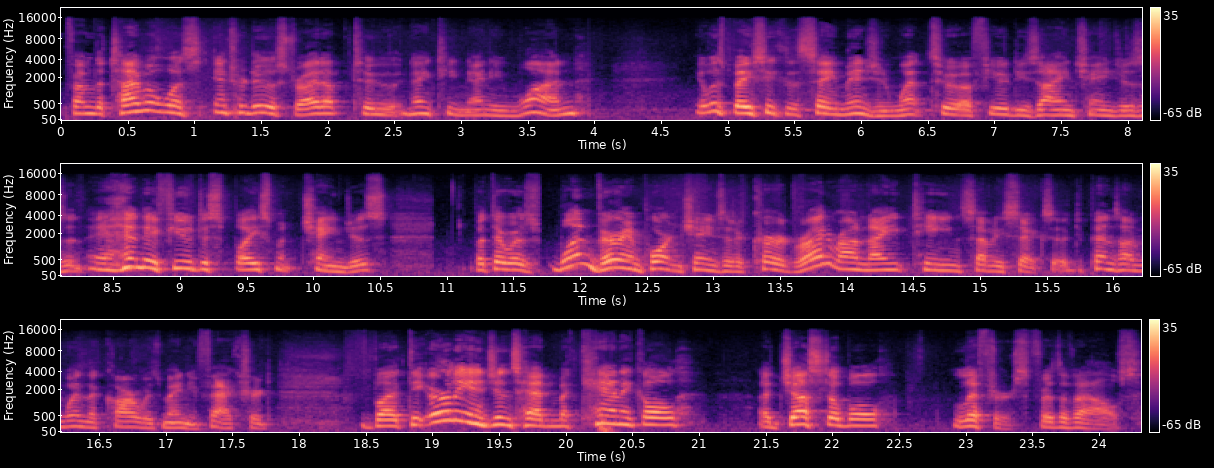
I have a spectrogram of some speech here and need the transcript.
From the time it was introduced right up to 1991, it was basically the same engine, went through a few design changes and, and a few displacement changes. But there was one very important change that occurred right around 1976. It depends on when the car was manufactured. But the early engines had mechanical adjustable lifters for the valves.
